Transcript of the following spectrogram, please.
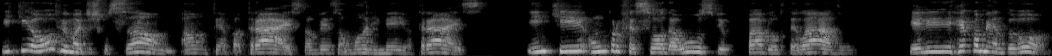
E que houve uma discussão há um tempo atrás, talvez há um ano e meio atrás, em que um professor da USP, o Pablo Hortelado, ele recomendou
